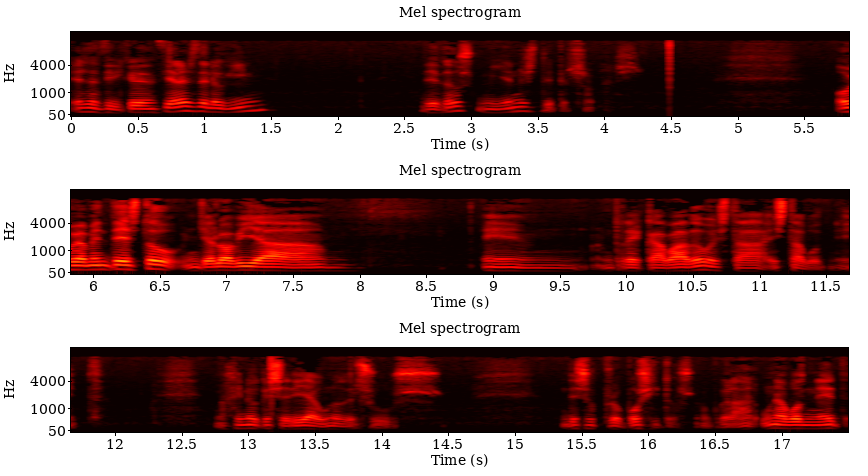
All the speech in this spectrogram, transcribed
Es decir, credenciales de login de 2 millones de personas. Obviamente esto ya lo había em, recabado esta, esta botnet. Imagino que sería uno de sus de sus propósitos. Porque una botnet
